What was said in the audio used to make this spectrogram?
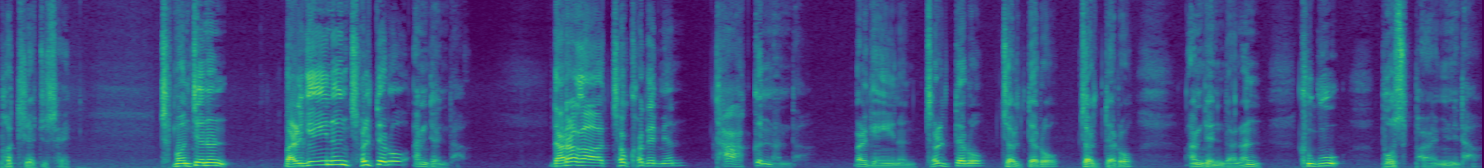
버티려 주세요. 첫 번째는 말갱이는 절대로 안 된다. 나라가 적화되면 다 끝난다. 말갱이는 절대로 절대로 절대로 안 된다는 극우 보수파입니다.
